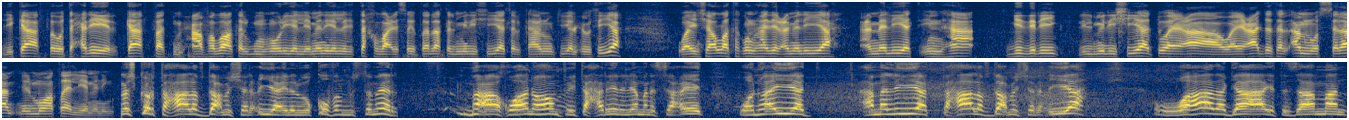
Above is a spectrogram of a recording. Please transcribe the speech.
لكافة وتحرير كافة محافظات الجمهورية اليمنية التي تخضع لسيطرات الميليشيات الكهنوتية الحوثية. وإن شاء الله تكون هذه العملية عملية إنهاء جذري للميليشيات وإعادة الأمن والسلام للمواطن اليمني نشكر تحالف دعم الشرعية إلى الوقوف المستمر مع أخوانهم في تحرير اليمن السعيد ونؤيد عملية تحالف دعم الشرعية وهذا جاء يتزامن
